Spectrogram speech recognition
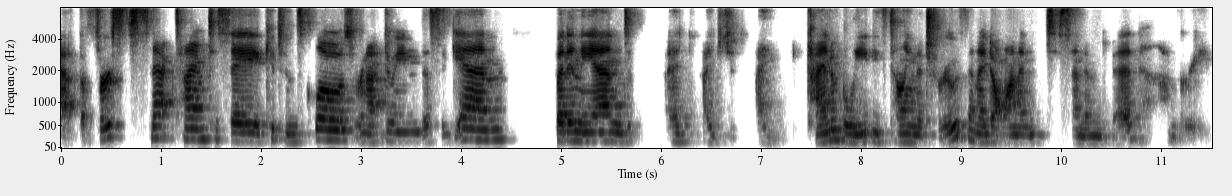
at the first snack time to say kitchen's closed, we're not doing this again. But in the end, I, I, I kind of believe he's telling the truth and I don't want him to send him to bed hungry.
